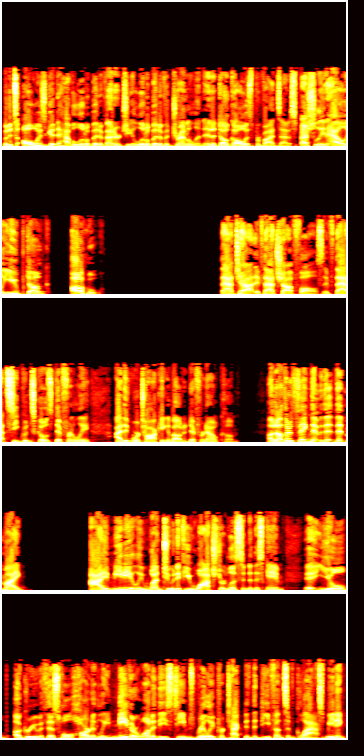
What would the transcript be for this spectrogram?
but it's always good to have a little bit of energy, a little bit of adrenaline, and a dunk always provides that, especially an alley oop dunk. Oh, that shot, if that shot falls, if that sequence goes differently, I think we're talking about a different outcome. Another thing that, that, that my I immediately went to, and if you watched or listened to this game, eh, you'll agree with this wholeheartedly. Neither one of these teams really protected the defensive glass, meaning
